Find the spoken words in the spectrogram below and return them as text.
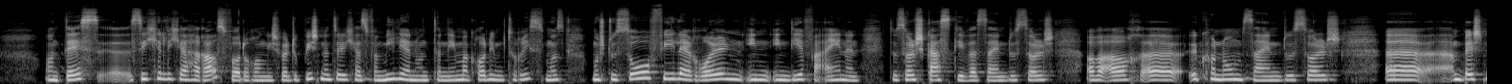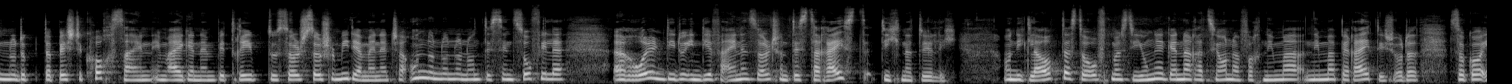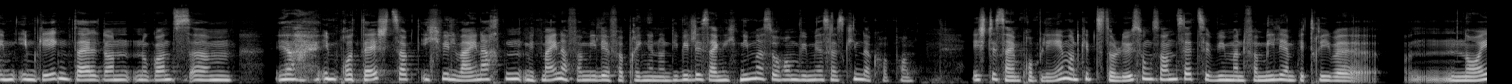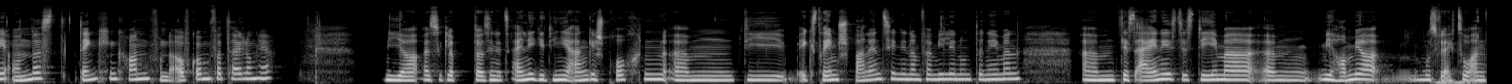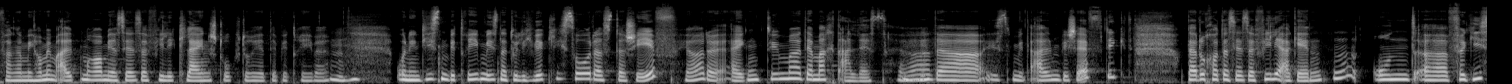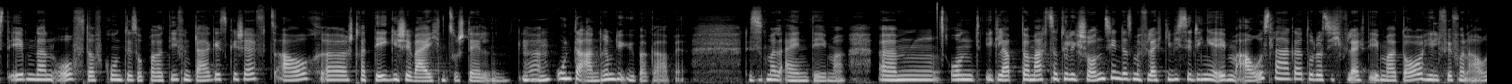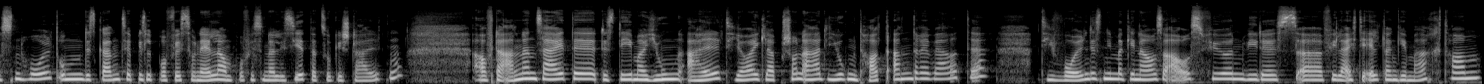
Und das äh, sicherlich eine Herausforderung ist, weil du bist natürlich als Familienunternehmer, gerade im Tourismus, musst du so viele Rollen in, in dir vereinen. Du sollst Gastgeber sein, du sollst aber auch äh, Ökonom sein, du sollst äh, am besten nur der, der beste Koch sein im eigenen Betrieb, du sollst Social Media Manager und und und und und. Das sind so viele äh, Rollen, die du in dir vereinen sollst und das zerreißt dich natürlich. Und ich glaube, dass da oftmals die junge Generation einfach nimmer, nimmer bereit ist oder sogar im, im Gegenteil dann noch ganz, ähm, ja, im Protest sagt, ich will Weihnachten mit meiner Familie verbringen und ich will das eigentlich nimmer so haben, wie wir es als Kinder gehabt haben. Ist das ein Problem und gibt es da Lösungsansätze, wie man Familienbetriebe neu anders denken kann von der Aufgabenverteilung her? Ja, also ich glaube, da sind jetzt einige Dinge angesprochen, ähm, die extrem spannend sind in einem Familienunternehmen. Ähm, das eine ist das Thema, ähm, wir haben ja, muss vielleicht so anfangen, wir haben im Alpenraum ja sehr, sehr viele klein strukturierte Betriebe. Mhm. Und in diesen Betrieben ist natürlich wirklich so, dass der Chef, ja, der Eigentümer, der macht alles. Ja, mhm. Der ist mit allem beschäftigt. Dadurch hat er sehr, sehr viele Agenten und äh, vergisst eben dann oft aufgrund des operativen Tagesgeschäfts auch äh, strategische Weichen zu stellen. Mhm. Ja, unter anderem die Übergabe. Das ist mal ein Thema. Ähm, und ich glaube, da macht es natürlich schon Sinn, dass man vielleicht gewisse Dinge eben auslagert oder sich vielleicht eben auch da Hilfe von außen holt, um das Ganze ein bisschen professioneller und professionalisierter zu gestalten. Auf der anderen Seite das Thema jung, alt. Ja, ich glaube schon, ah, die Jugend hat andere Werte. Die wollen das nicht mehr genauso ausführen, wie das äh, vielleicht die Eltern gemacht haben.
